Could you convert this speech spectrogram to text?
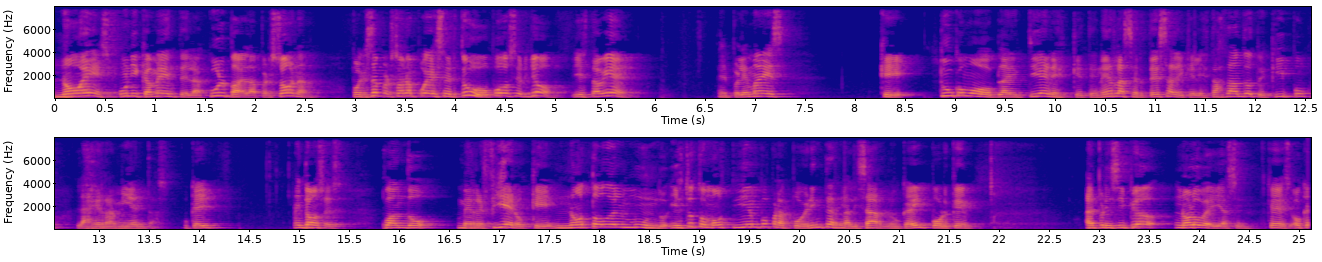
no es únicamente la culpa de la persona, porque esa persona puede ser tú o puedo ser yo y está bien. El problema es que tú como blind tienes que tener la certeza de que le estás dando a tu equipo las herramientas, ¿ok? Entonces, cuando me refiero que no todo el mundo, y esto tomó tiempo para poder internalizarlo, ¿ok? Porque al principio no lo veía así, que es, ok,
